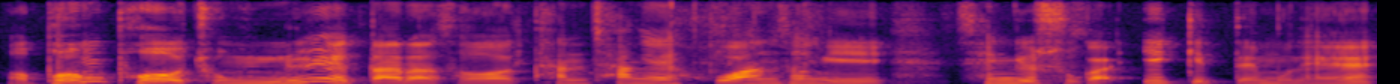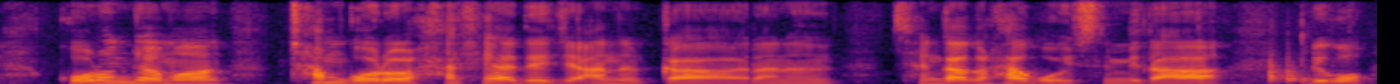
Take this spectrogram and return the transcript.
어, 범퍼 종류에 따라서 탄창의 호환성이 생길 수가 있기 때문에 그런 점은 참고를 하셔야 되지 않을까라는 생각을 하고 있습니다. 그리고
